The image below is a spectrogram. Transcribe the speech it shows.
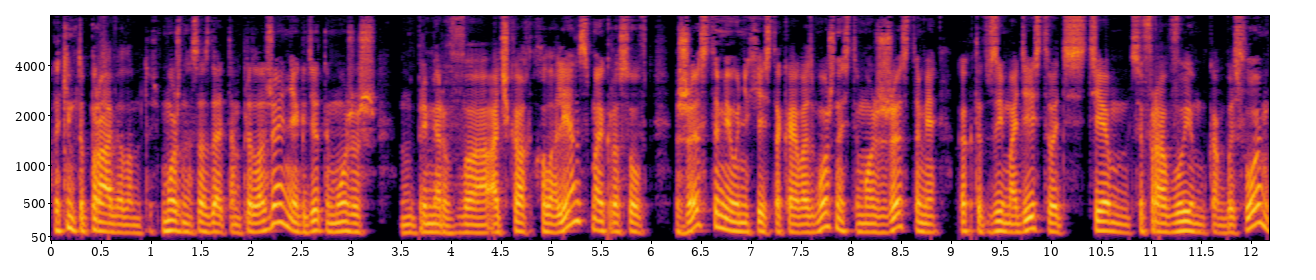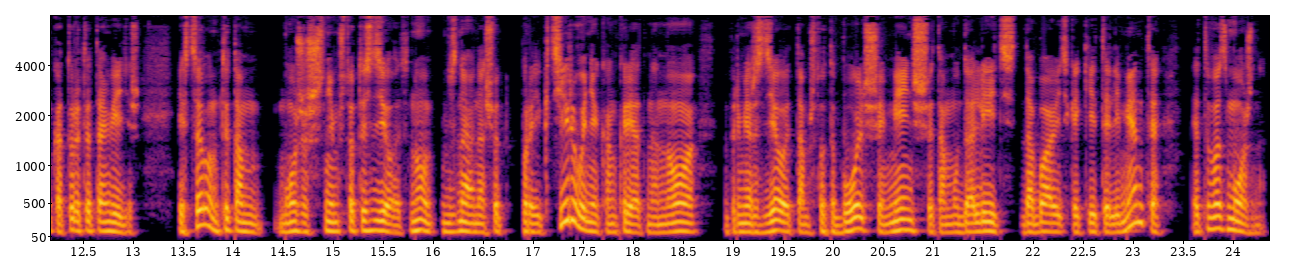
каким-то правилам. То есть можно создать там приложение, где ты можешь, например, в очках HoloLens Microsoft жестами, у них есть такая возможность, ты можешь жестами как-то взаимодействовать с тем цифровым как бы слоем, который ты там видишь. И в целом ты там можешь с ним что-то сделать. Ну, не знаю насчет проектирования конкретно, но, например, сделать там что-то больше, меньше, там удалить, добавить какие-то элементы, это возможно.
